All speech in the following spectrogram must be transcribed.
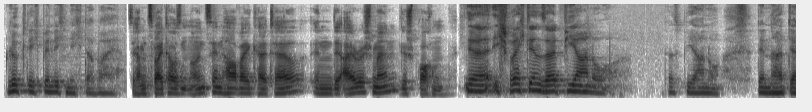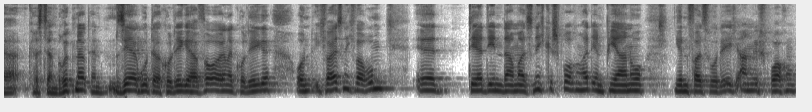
Glücklich bin ich nicht dabei. Sie haben 2019 Harvey Keitel in The Irishman gesprochen. Ja, ich spreche den seit Piano. Das Piano. Den hat der Christian Brückner, ein sehr guter Kollege, hervorragender Kollege. Und ich weiß nicht warum. Äh, der den damals nicht gesprochen hat in Piano. Jedenfalls wurde ich angesprochen,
